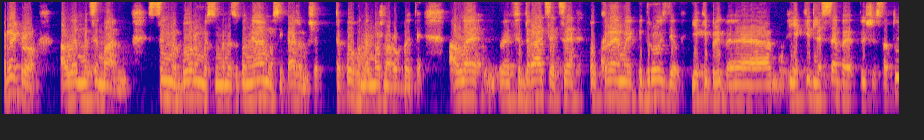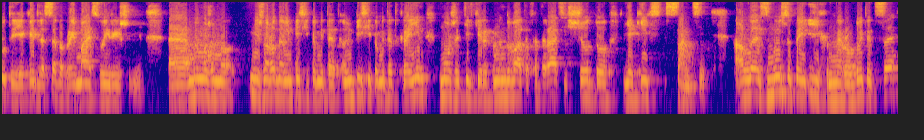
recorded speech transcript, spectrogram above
прикро, але ми це маємо. З цим ми боремося, ми не зупиняємося і кажемо, що такого не можна робити. Але е, федерація це окремий підрозділ, який е, який для себе пише статути, який для себе приймає свої рішення. Е, ми можемо. Міжнародний олімпійський комітет, олімпійський комітет країн може тільки рекомендувати федерації щодо якихось санкцій, але змусити їх не робити це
